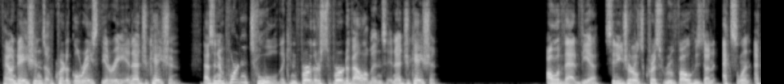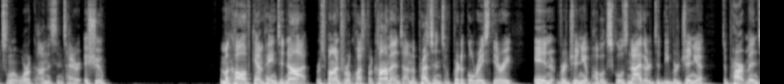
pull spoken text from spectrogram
foundations of critical race theory in education as an important tool that can further spur development in education. All of that via City Journal's Chris Rufo, who's done excellent, excellent work on this entire issue. The McAuliffe campaign did not respond to requests for comment on the presence of critical race theory in Virginia public schools, neither did the Virginia Department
